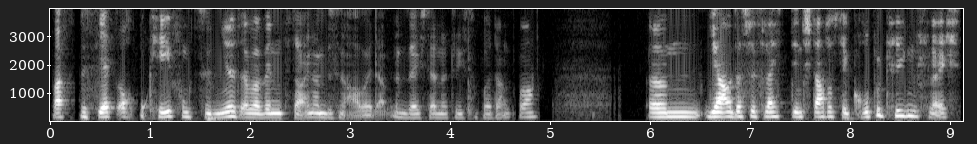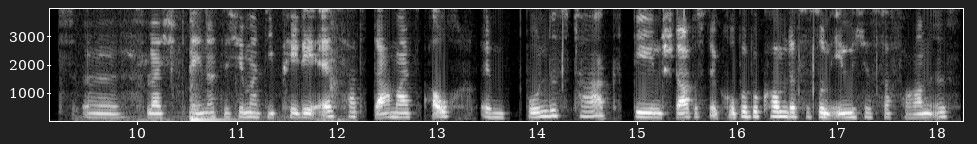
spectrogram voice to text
Was bis jetzt auch okay funktioniert, aber wenn uns da einer ein bisschen Arbeit abnimmt, wäre ich da natürlich super dankbar. Ähm, ja, und dass wir vielleicht den Status der Gruppe kriegen, vielleicht, äh, vielleicht erinnert sich jemand, die PDS hat damals auch im Bundestag den Status der Gruppe bekommen, dass es so ein ähnliches Verfahren ist,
